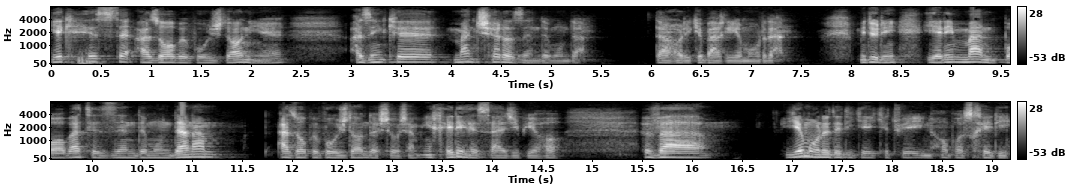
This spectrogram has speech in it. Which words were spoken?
یک حس عذاب وجدانیه از اینکه من چرا زنده موندم در حالی که بقیه مردن. می‌دونی؟ یعنی من بابت زنده موندنم عذاب وجدان داشته باشم. این خیلی حس عجیبیه ها. و یه مورد دیگه که توی اینها باز خیلی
